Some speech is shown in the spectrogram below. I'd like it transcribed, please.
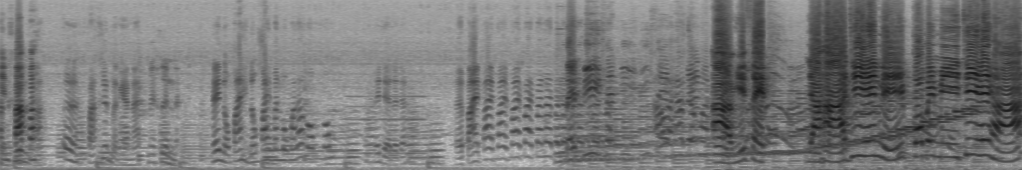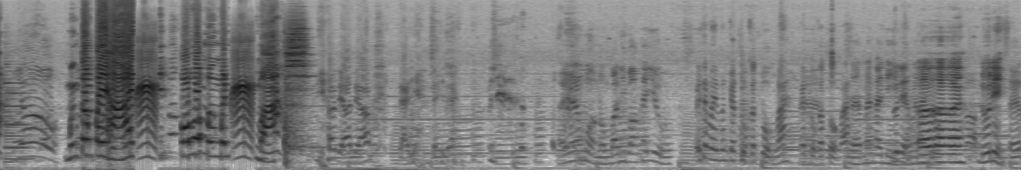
เห็นปั๊กปะเออปักขึ้นเหมือนกันนะไม่ขึ้นอะเฮ้ยหนมไปหนมไปมันลงมาแล้วหนมหนมเฮ้ยเดี๋ยวเดี๋ยวเดี๋ยวเออไปไปไปไปไปไปเลยไปเลยเต้นดิเต้นดิเอาละครับจังหวะอ่างี้เสร็จ อย่าหาที่ให้หนีเพราะไม่มีที่ให้หาโย มึงต้องไปหาเพราะว่ามึงมันหมา เดี๋ยวเดี๋ยวเดี๋ยวใจเย็นใจเย็นเฮ้ยไม่ต้องห่วงหนุ่มบอดี้บล็อกให้อยู่เฮ้ยทำไมมันกระตุกกระตุกวะกระตุกกระตุกวะ เซิร์ฟไม่ค่อยดีดูดิเออเออเออดูดิ เซิร์ฟ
